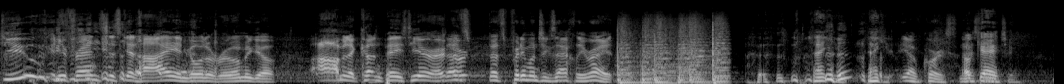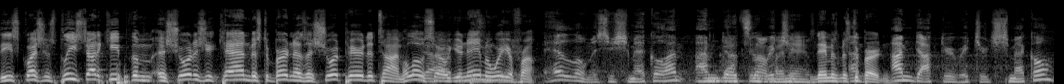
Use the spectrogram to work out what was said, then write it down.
Do you and your friends just get high and go in a room and go, oh, I'm going to cut and paste here? Or- That's, that's pretty much exactly right. Thank you. Thank you. Yeah, of course. Nice to okay. Meet you. These questions, please try to keep them as short as you can. Mr. Burton has a short period of time. Hello, Yeah, sir. Your name and where day. you're from. Hello, Mr. Schmeckel. I'm I'm That's Dr. not my Richard. name. His name is Mr. I'm- Burton. I'm Dr. Richard Schmeckel.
